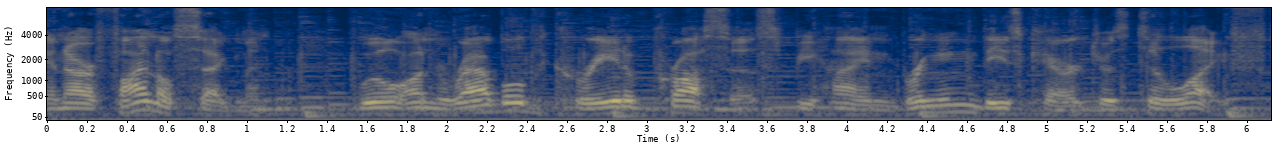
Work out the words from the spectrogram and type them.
In our final segment, we'll unravel the creative process behind bringing these characters to life.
